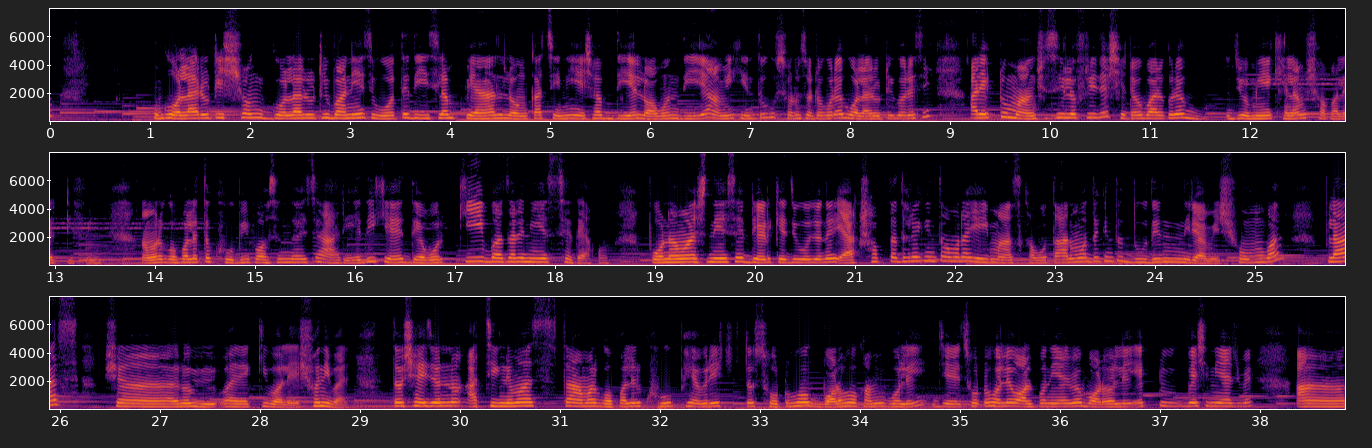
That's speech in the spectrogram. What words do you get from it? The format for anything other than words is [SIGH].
গোলা রুটির সঙ্গে গোলা রুটি বানিয়েছি, ওতে দিয়েছিলাম পেঁয়াজ, লঙ্কা, চিনি, এসব দিয়ে, লবণ দিয়ে আমি কিন্তু ছোটো ছোটো করে গোলা রুটি করেছি। আর একটু মাংস ছিল ফ্রিজে, সেটাও বার করে জমিয়ে খেলাম সকালের টিফিন। আমার গোপালের তো খুবই পছন্দ হয়েছে। আর এদিকে দেবর কি বাজারে নিয়ে এসছে দেখো। পোনা মাছ নিয়ে এসে দেড় কেজি ওজনের এক সপ্তাহ ধরে কিন্তু আমরা এই মাছ খাব। তার মধ্যে কিন্তু দুদিন নিরামিষ, সোমবার প্লাস রবি মানে কী বলে, শনিবার। তো সেই জন্য, আর চিংড়ি মাছটা আমার গোপালের খুব ফেভারিট তো ছোটো হোক, বড় হোক, আমি বলি যে ছোট হলে অল্প নিয়ে আসবে, বড় হলে একটু বেশি নিয়ে আসবে।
